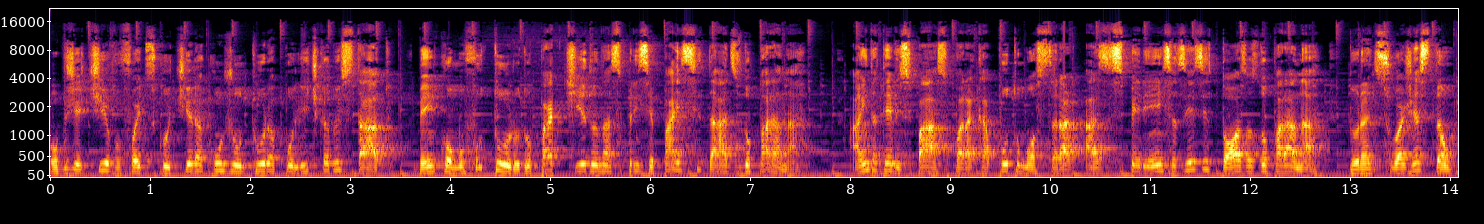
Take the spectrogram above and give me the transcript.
O objetivo foi discutir a conjuntura política do Estado, bem como o futuro do partido nas principais cidades do Paraná. Ainda teve espaço para Caputo mostrar as experiências exitosas do Paraná durante sua gestão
